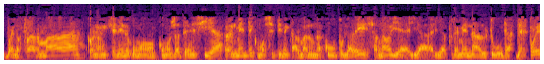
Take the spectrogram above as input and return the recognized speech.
bueno, fue armada con los ingenieros, como, como ya te decía, realmente como se tiene que armar una cúpula de esa, ¿no? Y a, tremenda altura. Después,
